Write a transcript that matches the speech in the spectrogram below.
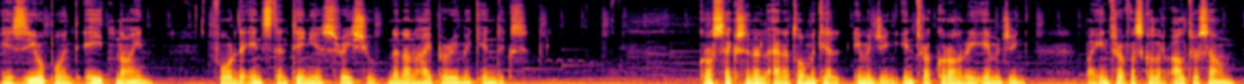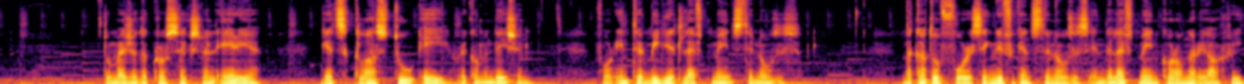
is 0.89 for the instantaneous ratio, the non hyperemic index. Cross sectional anatomical imaging, intracoronary imaging by intravascular ultrasound, to measure the cross sectional area gets Class 2A recommendation for intermediate left main stenosis. The cutoff for a significant stenosis in the left main coronary artery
